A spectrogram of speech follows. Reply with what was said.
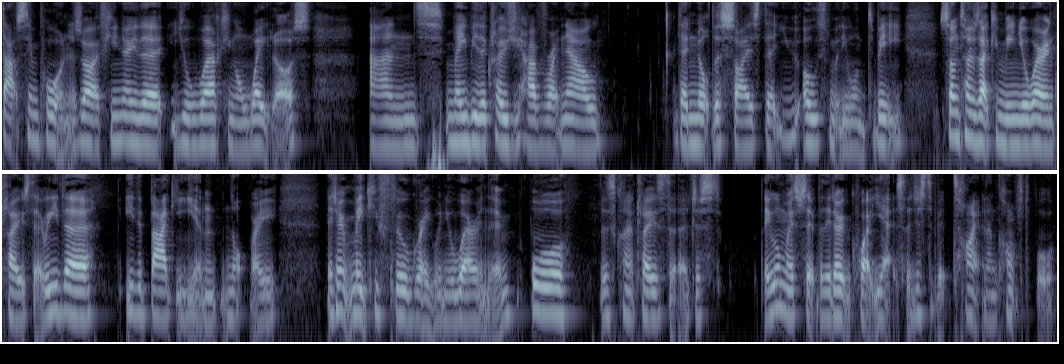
That's important as well. If you know that you're working on weight loss and maybe the clothes you have right now they're not the size that you ultimately want to be. Sometimes that can mean you're wearing clothes that are either either baggy and not very they don't make you feel great when you're wearing them or there's kind of clothes that are just they almost fit but they don't quite yet so they're just a bit tight and uncomfortable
